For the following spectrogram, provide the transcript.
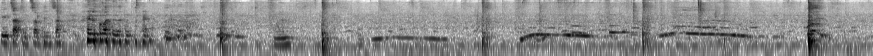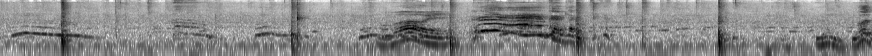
Pizza, pizza, pizza. Ba lang tayo? One. Boy! Third lang. Mm, good.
